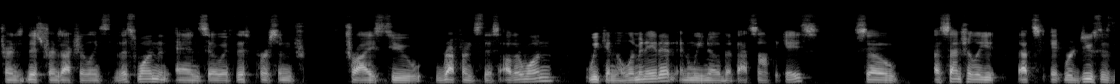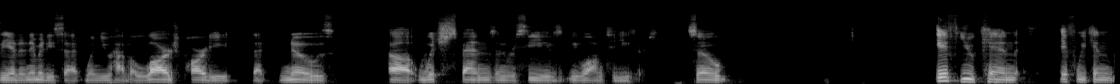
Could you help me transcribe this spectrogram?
trans, this transaction links to this one, and so if this person tr tries to reference this other one, we can eliminate it, and we know that that's not the case. So essentially, that's it reduces the anonymity set when you have a large party that knows uh, which spends and receives belong to users. So if you can, if we can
